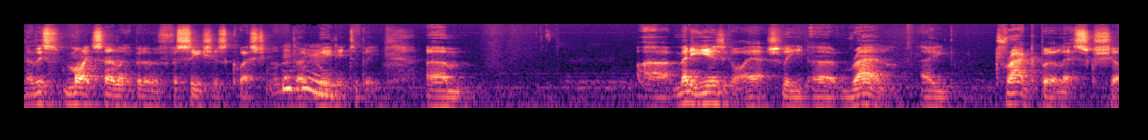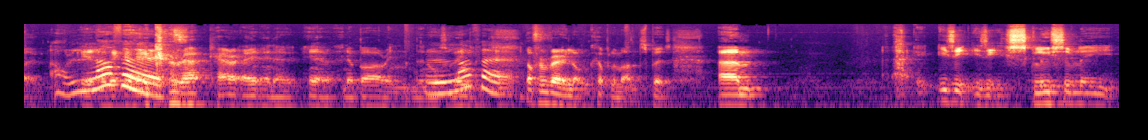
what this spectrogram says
Now, this might sound like a bit of a facetious question, and I Mm-hmm. don't mean it to be. Um, uh, many years ago, I actually uh, ran a drag burlesque show. Oh, love in, it. In a, cara- cara- in, a, in, a, in a bar in the north Love of England. it. Not for a very long, couple of months, but um, is it is it exclusively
